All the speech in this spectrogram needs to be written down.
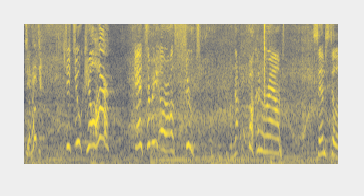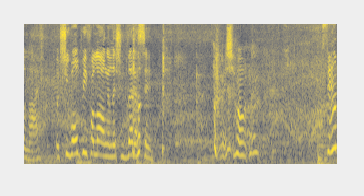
dead? Did you kill her? Answer me or I'll shoot! I'm not fucking around! Sam's still alive, but she won't be for long unless you let us in. Michonne. Sam?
